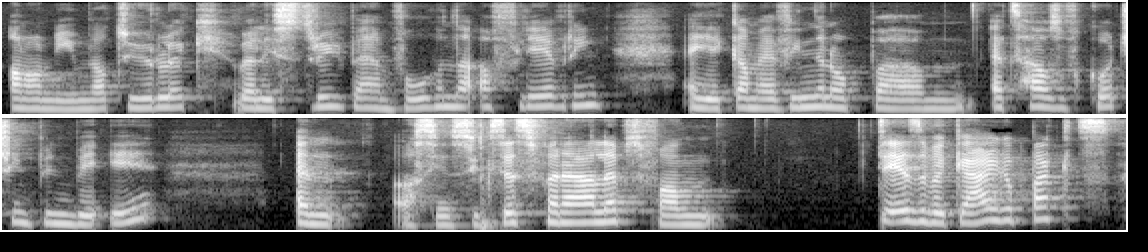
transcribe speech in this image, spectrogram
anoniem natuurlijk, wel eens terug bij een volgende aflevering. En je kan mij vinden op um. En als je een succesverhaal hebt van deze heb ik aangepakt,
